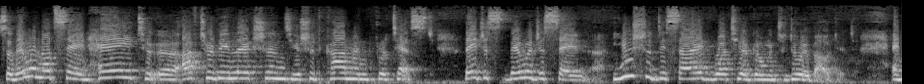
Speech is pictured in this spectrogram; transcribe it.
So they were not saying, "Hey, to, uh, after the elections, you should come and protest." They just they were just saying, "You should decide what you're going to do about it." And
